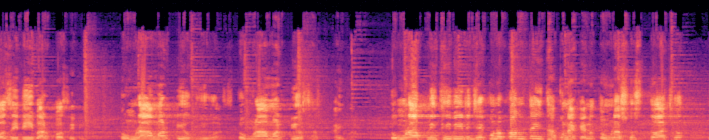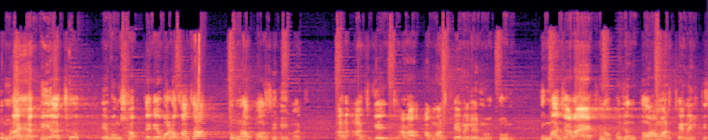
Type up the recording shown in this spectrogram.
পজিটিভ আর পজিটিভ তোমরা আমার প্রিয় ভিউয়ার্স তোমরা আমার প্রিয় সাবস্ক্রাইবার তোমরা পৃথিবীর যে কোনো প্রান্তেই থাকো না কেন, তোমরা সুস্থ আছো তোমরা হ্যাপি আছো এবং সব থেকে বড় কথা, তোমরা পজিটিভ আছো। আর আজকে যারা আমার চ্যানেলে নতুন, কিংবা যারা এখনও পর্যন্ত আমার চ্যানেলটি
